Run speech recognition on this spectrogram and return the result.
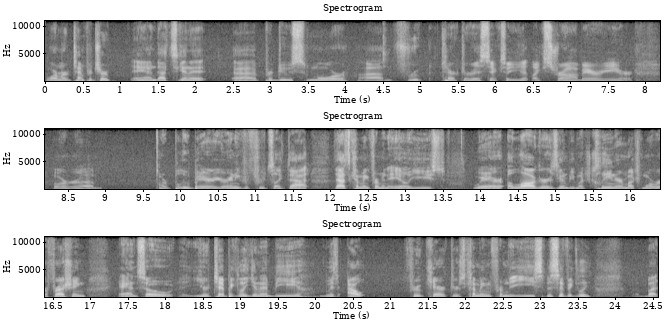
warmer temperature, and that's going to uh, produce more um, fruit characteristics. So you get like strawberry or or um, or blueberry or any fruits like that. That's coming from an ale yeast, where a lager is going to be much cleaner, much more refreshing, and so you're typically going to be without fruit characters coming from the yeast specifically. But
